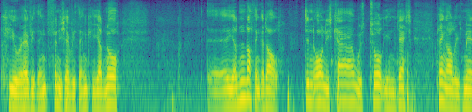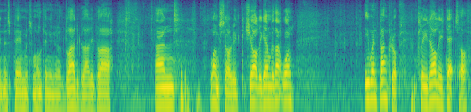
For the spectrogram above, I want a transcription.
cure everything, finish everything, he had no, uh, he had nothing at all. Didn't own his car, was totally in debt, paying all these maintenance payments, one thing and another, blah, blah, blah, blah. And long story short again with that one, he went bankrupt and cleared all his debts off.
